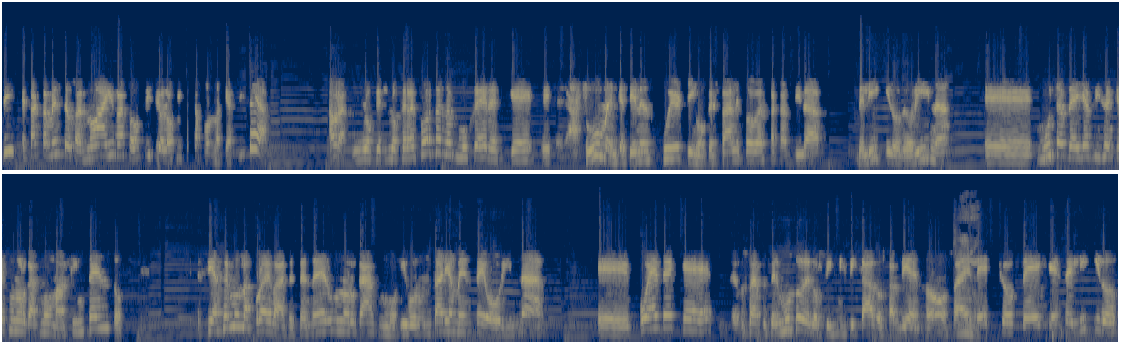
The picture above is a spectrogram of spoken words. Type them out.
Sí, exactamente, o sea, no hay razón fisiológica por la que así sea. Ahora, lo que, lo que reportan las mujeres que eh, asumen que tienen squirting o que sale toda esta cantidad de líquido, de orina, eh, muchas de ellas dicen que es un orgasmo más intenso. Si hacemos la prueba de tener un orgasmo y voluntariamente orinar, eh, puede que, o sea, desde el mundo de los significados también, ¿no? O sea, el hecho de que ese líquido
